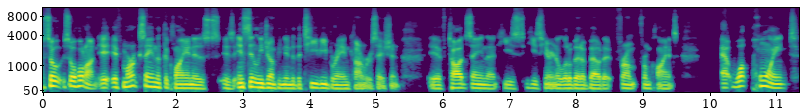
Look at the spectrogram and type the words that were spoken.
So so hold on. If mark's saying that the client is is instantly jumping into the tv brand conversation if Todd's saying that he's he's hearing a little bit about it from from clients, at what point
